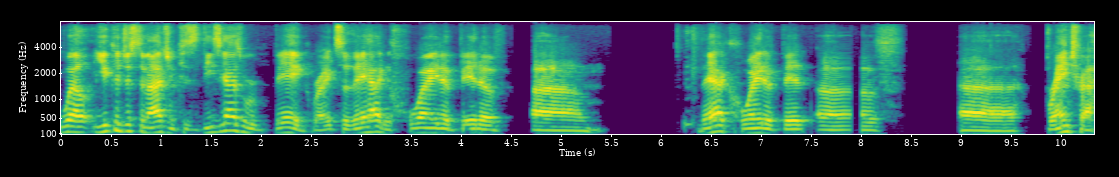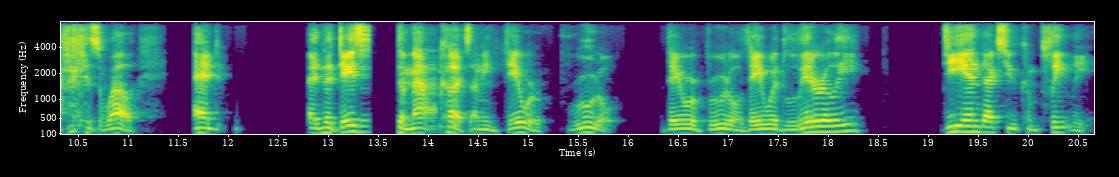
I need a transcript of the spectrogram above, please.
Well, you can just imagine because these guys were big, right? So they had quite a bit of um, they had quite a bit of uh, brain traffic as well. And in the days of the Matt Cutts, I mean, they were brutal. They were brutal. They would literally de-index you completely.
